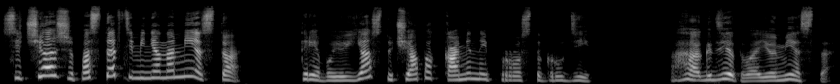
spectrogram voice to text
«Сейчас же поставьте меня на место!» Требую я, стуча по каменной просто груди. «А где твое место?»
